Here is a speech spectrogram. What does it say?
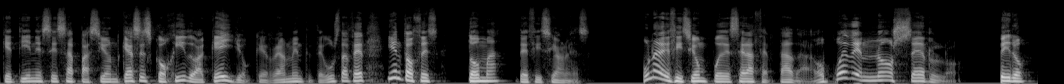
que tienes esa pasión, que has escogido aquello que realmente te gusta hacer y entonces toma decisiones. Una decisión puede ser acertada o puede no serlo, pero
